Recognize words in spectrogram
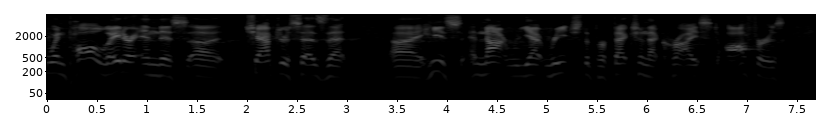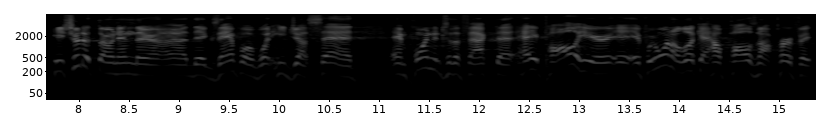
when Paul later in this uh, chapter says that uh, he's not yet reached the perfection that Christ offers, he should have thrown in there uh, the example of what he just said and pointed to the fact that, hey, Paul here, if we want to look at how Paul's not perfect,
